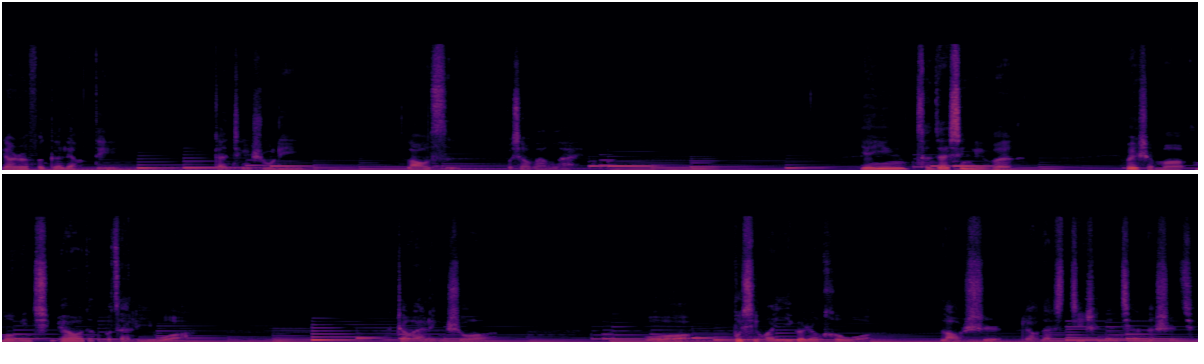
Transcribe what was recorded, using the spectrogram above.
两人分隔两地，感情疏离，老死不相往来。严英曾在信里问：“为什么莫名其妙的不再理我？”张爱玲说：“我不喜欢一个人和我老是聊那几十年前的事情，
